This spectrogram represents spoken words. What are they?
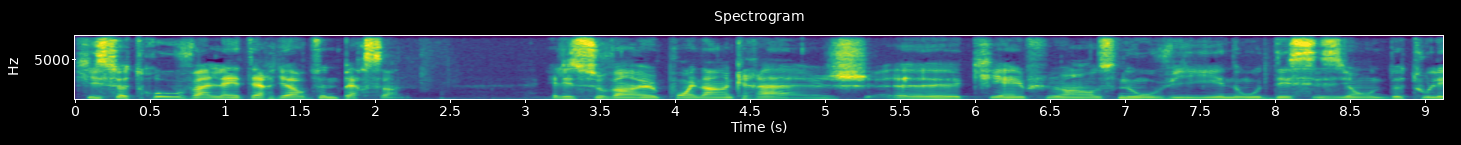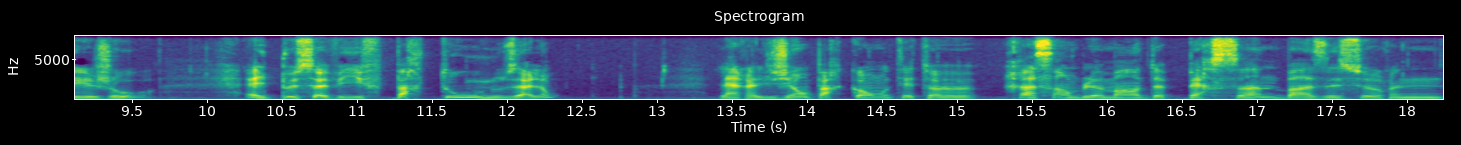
qui se trouve à l'intérieur d'une personne. Elle est souvent un point d'ancrage euh, qui influence nos vies et nos décisions de tous les jours. Elle peut se vivre partout où nous allons, la religion, par contre, est un rassemblement de personnes basées sur une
